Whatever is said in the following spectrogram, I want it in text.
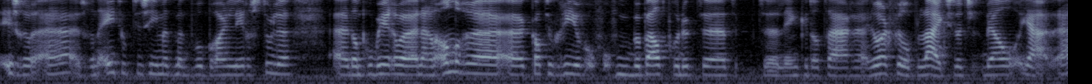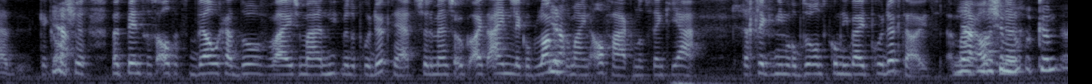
is er, eh, is er een eethoek te zien met, met bijvoorbeeld bruine leren stoelen? Eh, dan proberen we naar een andere eh, categorie of, of, of, een bepaald product te, te, linken dat daar heel erg veel op lijkt. Zodat je wel, ja, kijk, als je met Pinterest altijd wel gaat doorverwijzen, maar niet meer de producten hebt, zullen mensen ook uiteindelijk op lange termijn afhaken. Omdat ze denken, ja, daar klik ik niet meer op door, want ik kom niet bij het product uit. Maar, als, je, je kunt,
